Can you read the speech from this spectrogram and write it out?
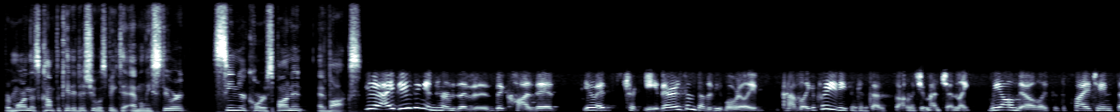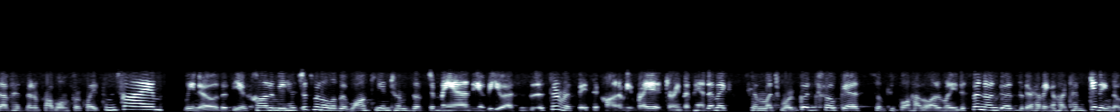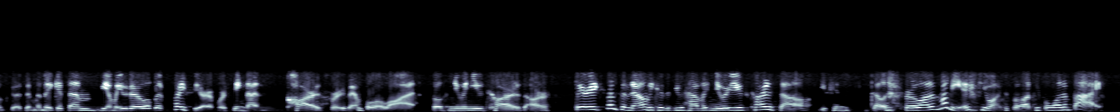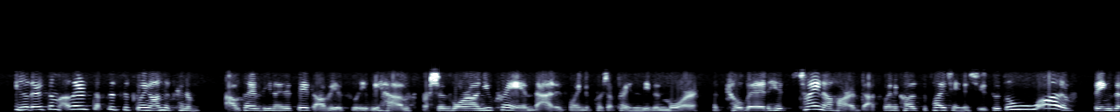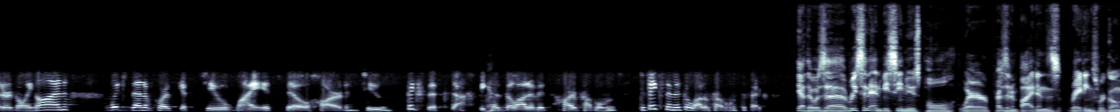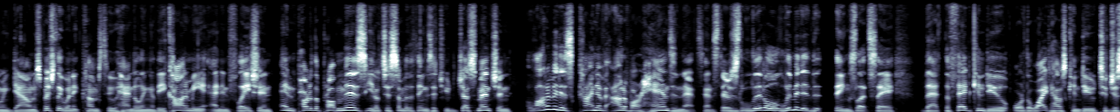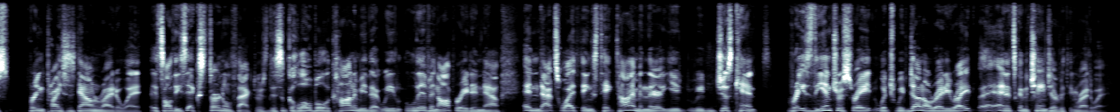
For more on this complicated issue, we'll speak to Emily Stewart, senior correspondent at Vox. Yeah, I do think in terms of the causes, you know, it's tricky. There is some stuff that people really have like a pretty decent consensus on, which you mentioned. Like we all know, like the supply chain stuff has been a problem for quite some time. We know that the economy has just been a little bit wonky in terms of demand. You know, the U.S. is a service-based economy, right? During the pandemic, it's become much more goods focused, so people have a lot of money to spend on goods, but they're having a hard time getting those goods. And when they get them, you know, maybe they're a little bit pricier. We're seeing that in cars, for example, a lot. Both new and used cars are very expensive now because if you have a newer used car to sell, you can sell it for a lot of money if you want, because a lot of people want to buy. You know, there's some other stuff that's just going on that's kind of outside of the United States, obviously. We have Russia's war on Ukraine. That is going to push up prices even more. As COVID hits China hard, that's going to cause supply chain issues. So it's a lot of things that are going on, which then, of course, gets to why it's so hard to fix this stuff because right. a lot of it's hard problems to fix, and it's a lot of problems to fix. Yeah, there was a recent NBC News poll where President Biden's ratings were going down, especially when it comes to handling of the economy and inflation. And part of the problem is, you know, to some of the things that you just mentioned, a lot of it is kind of out of our hands in that sense. There's little limited things, let's say, that the Fed can do or the White House can do to just bring prices down right away. It's all these external factors, this global economy that we live and operate in now. And that's why things take time and there you we just can't raise the interest rate, which we've done already, right? And it's going to change everything right away.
